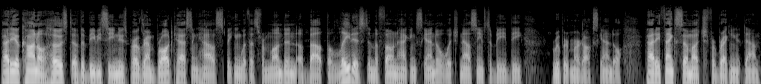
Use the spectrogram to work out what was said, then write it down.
Paddy O'Connell, host of the BBC news program Broadcasting House, speaking with us from London about the latest in the phone hacking scandal, which now seems to be the Rupert Murdoch scandal. Paddy, thanks so much for breaking it down.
